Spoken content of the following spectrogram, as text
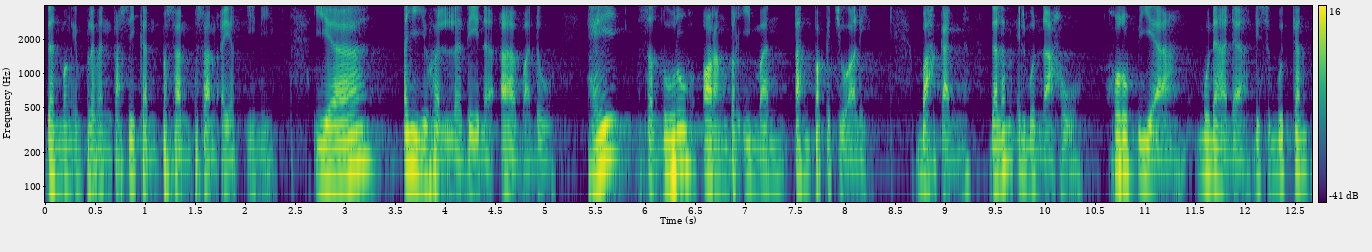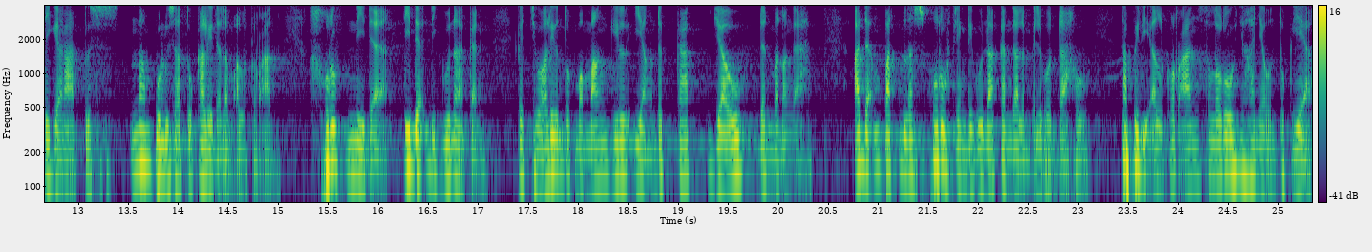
dan mengimplementasikan pesan-pesan ayat ini. Ya ayyuhalladzina amanu. Hei seluruh orang beriman tanpa kecuali. Bahkan dalam ilmu nahu huruf ya, munada disebutkan 361 kali dalam Al-Quran. Huruf nida tidak digunakan kecuali untuk memanggil yang dekat, jauh, dan menengah. Ada 14 huruf yang digunakan dalam ilmu dahu. Tapi di Al-Quran seluruhnya hanya untuk ya.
